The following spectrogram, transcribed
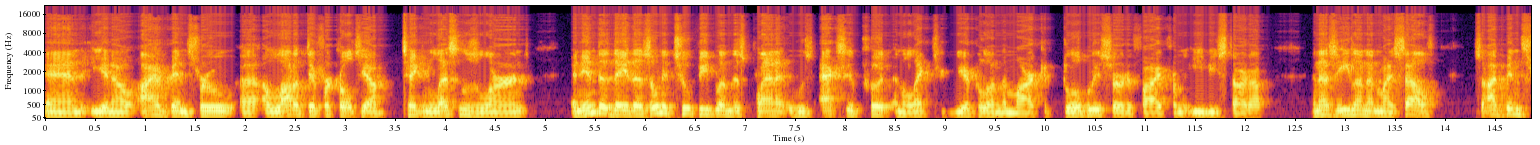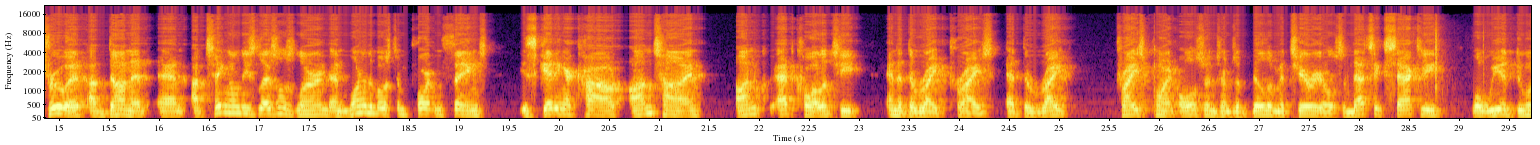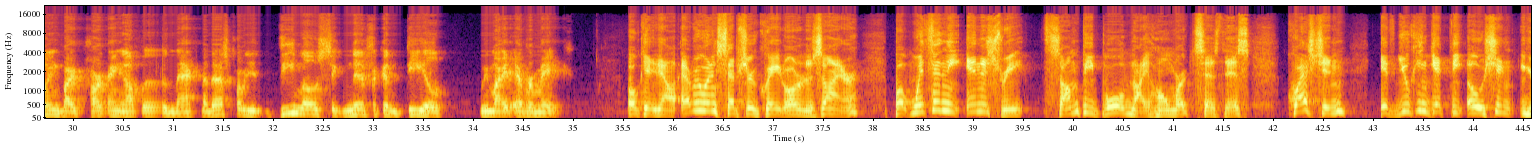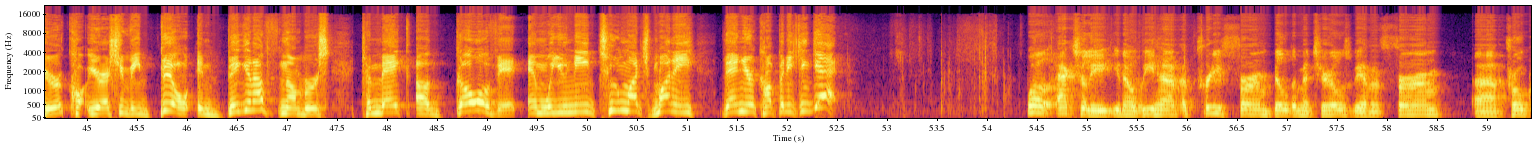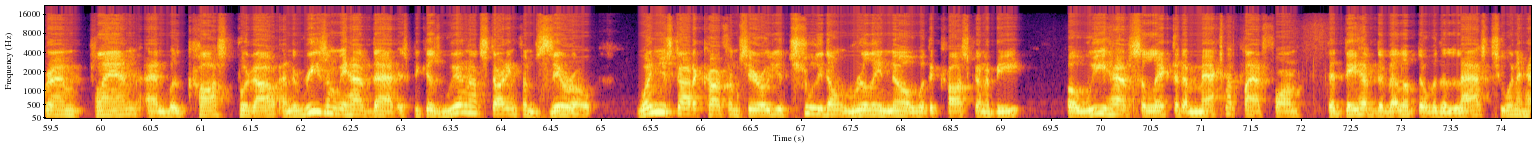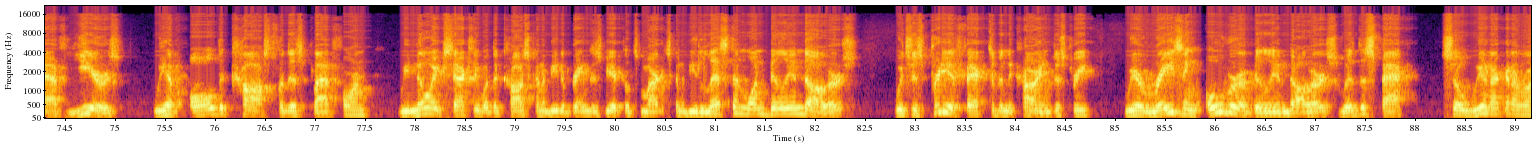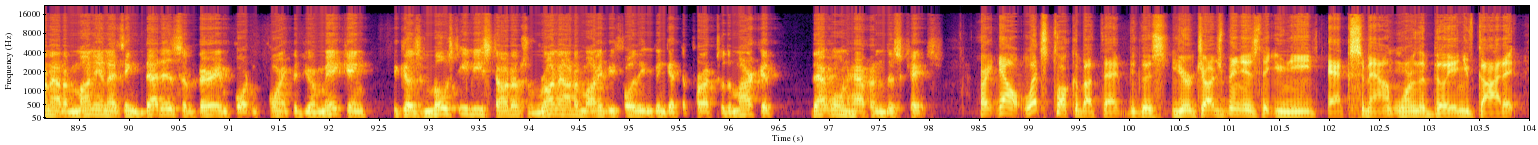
And, you know, I have been through uh, a lot of difficulty. I've taken lessons learned. And in the day, there's only two people on this planet who's actually put an electric vehicle on the market, globally certified from an EV startup. And that's Elon and myself. So I've been through it. I've done it. And I've taken all these lessons learned. And one of the most important things is getting a car out on time, on, at quality, and at the right price, at the right price point also in terms of bill of materials. And that's exactly what we are doing by partnering up with Magna. That's probably the most significant deal we might ever make. Okay, now everyone accepts you're a great auto designer, but within the industry, some people, my homework says this, question if you can get the Ocean, your, car, your SUV, built in big enough numbers to make a go of it, and will you need too much money than your company can get? Well, actually, you know, we have a pretty firm build of materials. We have a firm uh, program plan and with cost put out. And the reason we have that is because we're not starting from zero. When you start a car from zero, you truly don't really know what the cost is going to be. But we have selected a Magna platform that they have developed over the last two and a half years. We have all the cost for this platform. We know exactly what the cost is going to be to bring this vehicle to market. It's going to be less than $1 billion, which is pretty effective in the car industry. We are raising over a billion dollars with the SPAC. So we're not going to run out of money. And I think that is a very important point that you're making because most EV startups run out of money before they even get the product to the market. That won't happen in this case. All right, now let's talk about that because your judgment is that you need X amount, one of the billion, you've got it.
